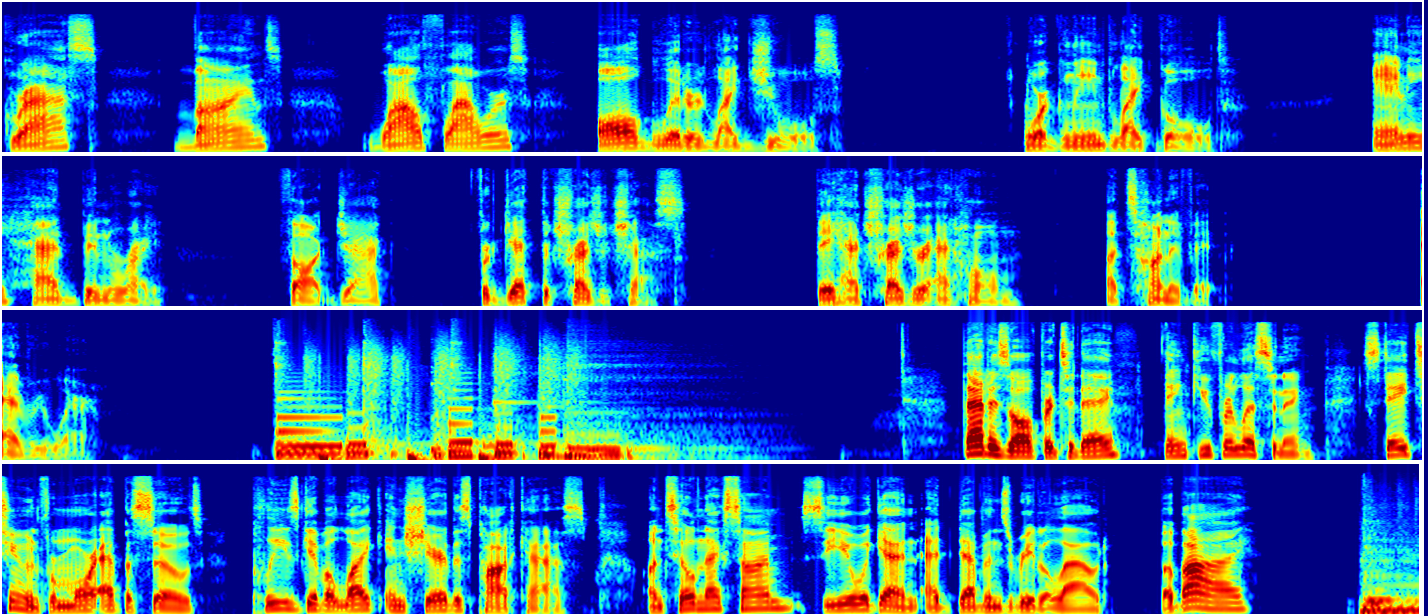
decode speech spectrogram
grass, vines, wildflowers, all glittered like jewels or gleamed like gold. Annie had been right thought Jack. Forget the treasure chest. They had treasure at home, a ton of it, everywhere. That is all for today. Thank you for listening. Stay tuned for more episodes. Please give a like and share this podcast. Until next time, see you again at Devan's Read Aloud. Bye bye.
